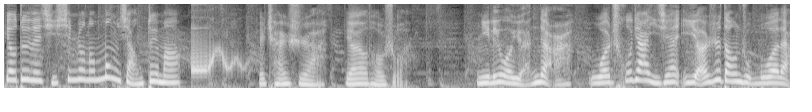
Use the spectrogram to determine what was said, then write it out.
要对得起心中的梦想，对吗？这禅师啊，摇摇头说，你离我远点儿啊，我出家以前也是当主播的。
